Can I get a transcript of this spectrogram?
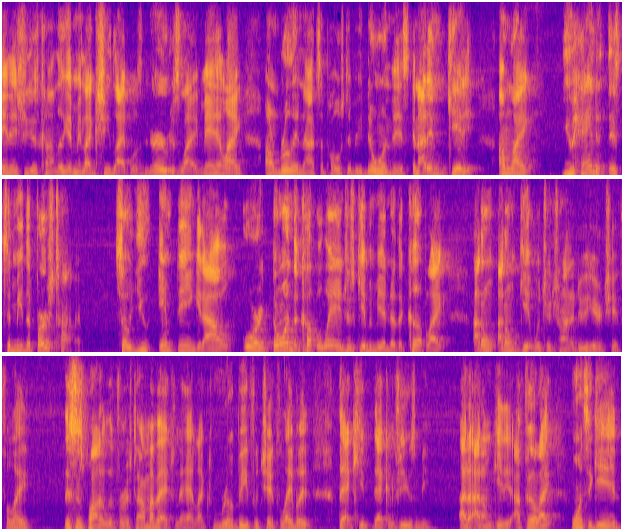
And then she just kind of looked at me like she like was nervous, like, man, like I'm really not supposed to be doing this. And I didn't get it. I'm like, you handed this to me the first time. So you emptying it out or throwing the cup away and just giving me another cup, like I don't I don't get what you're trying to do here, Chick Fil A. This is probably the first time I've actually had like some real beef with Chick Fil A, but that keep that confused me. I, I don't get it. I feel like once again,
